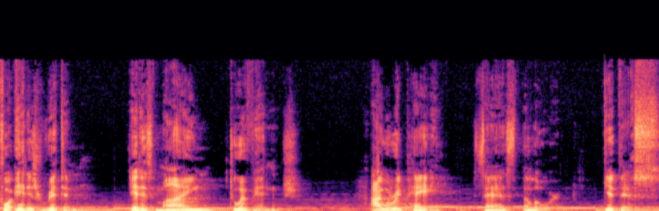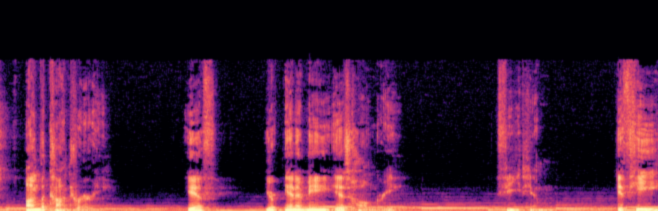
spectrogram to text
For it is written, It is mine to avenge. I will repay, says the Lord. Get this, on the contrary, if your enemy is hungry, feed him. If he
